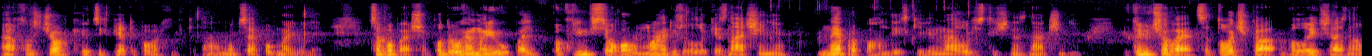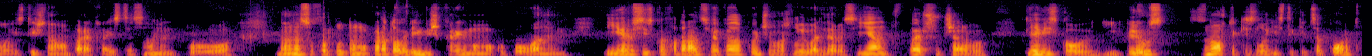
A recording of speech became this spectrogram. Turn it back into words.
е, хрущовки цих п'ятиповерхівки. Да? Ну це обмаль людей. Це по-перше. По-друге, Маріуполь, окрім всього, має дуже велике значення, не пропагандистське, він має логістичне значення. Ключове це точка величезного логістичного перехрестя саме по на, на сухопутному коридорі між Кримом окупованим і Російською Федерацією, яка конче важлива для росіян в першу чергу для військових дій. Плюс знов таки з логістики це порт.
